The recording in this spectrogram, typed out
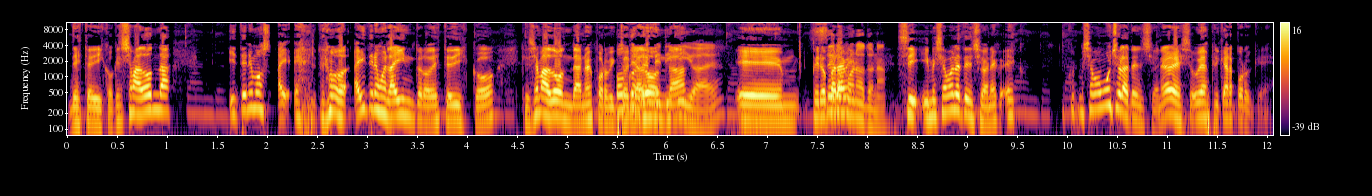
de este disco, que se llama Donda. Y tenemos ahí, tenemos ahí tenemos la intro de este disco, que se llama Donda, no es por Victoria Poco Donda. ¿eh? Eh, pero Cero para mí- monótona. Sí, y me llamó la atención. es- es- me llamó mucho la atención. Ahora les voy a explicar por qué.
